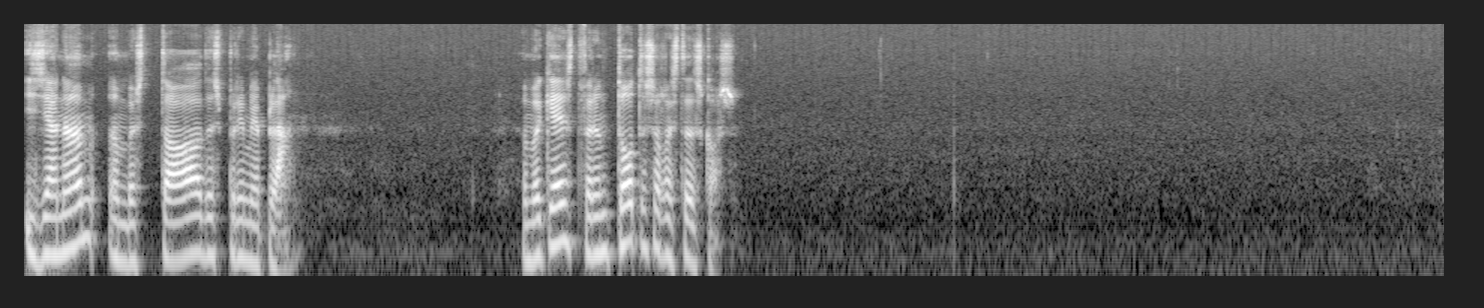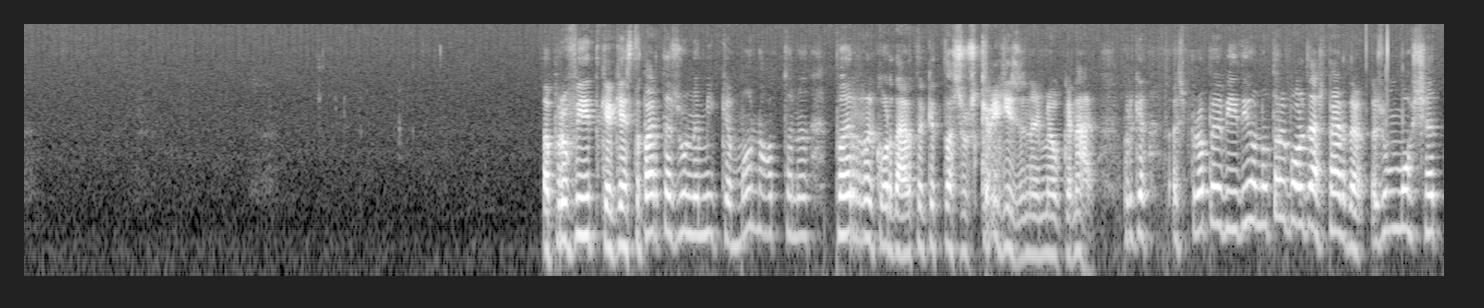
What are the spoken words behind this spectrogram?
I ja anem amb el to del primer pla. Amb aquest farem tota la resta del cos. Aprofit que aquesta part és una mica monòtona per recordar-te que te subscriguis en el meu canal, perquè el proper vídeo no te'l vols perdre, és un moixet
